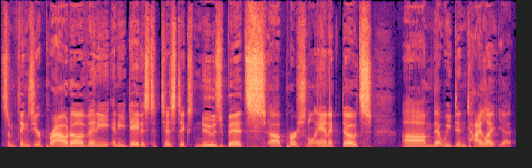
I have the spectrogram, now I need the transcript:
Some things you're proud of? Any any data statistics, news bits, uh, personal anecdotes um, that we didn't highlight yet?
